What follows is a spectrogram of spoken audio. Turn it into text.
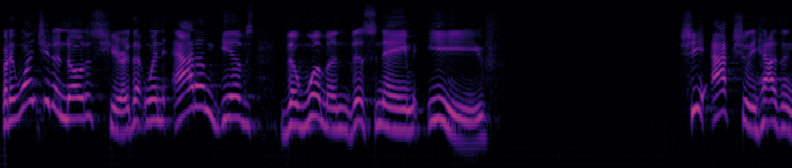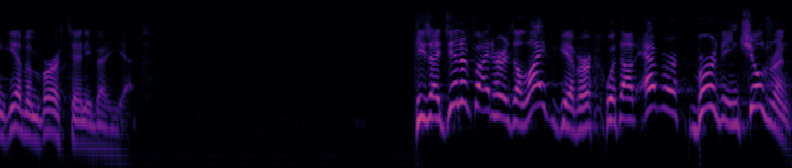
But I want you to notice here that when Adam gives the woman this name, Eve, she actually hasn't given birth to anybody yet. He's identified her as a life giver without ever birthing children.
